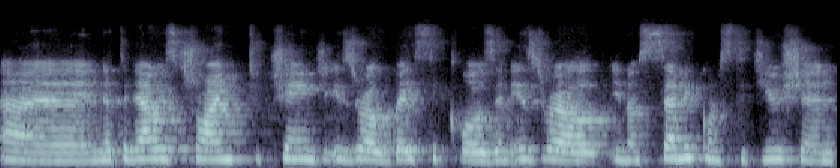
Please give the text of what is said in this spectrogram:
Uh, Netanyahu is trying to change Israel basic laws and Israel, you know, semi-constitution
